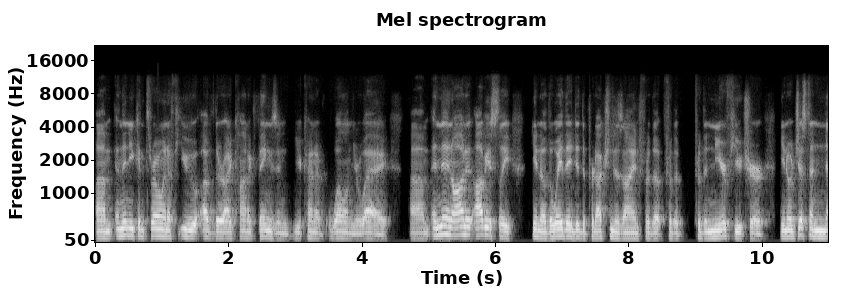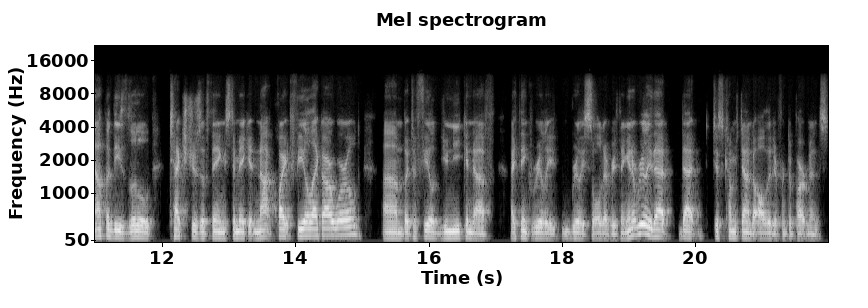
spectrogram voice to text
Um, and then you can throw in a few of their iconic things, and you're kind of well on your way. Um, and then on obviously, you know, the way they did the production design for the for the for the near future, you know, just enough of these little textures of things to make it not quite feel like our world, um, but to feel unique enough. I think really really sold everything, and it really that that just comes down to all the different departments,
